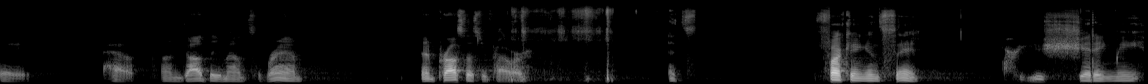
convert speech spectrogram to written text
They have ungodly amounts of RAM and processor power. It's fucking insane. Are you shitting me?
